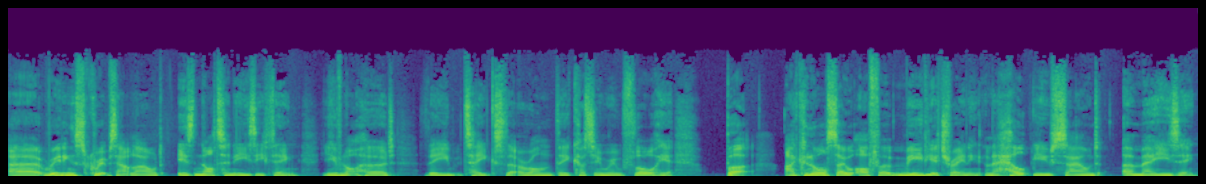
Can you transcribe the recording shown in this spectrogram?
uh, reading scripts out loud is not an easy thing. You've not heard the takes that are on the cutting room floor here, but I can also offer media training and help you sound amazing.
